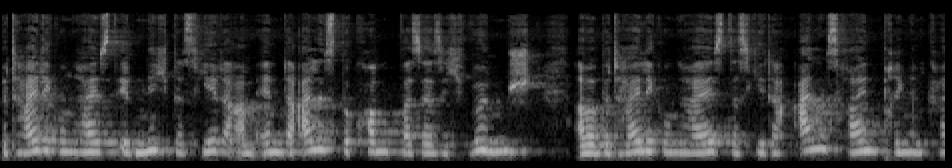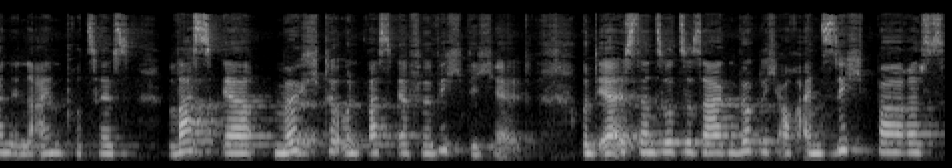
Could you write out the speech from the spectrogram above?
Beteiligung heißt eben nicht, dass jeder am Ende alles bekommt, was er sich wünscht, aber Beteiligung heißt, dass jeder alles reinbringen kann in einen Prozess, was er möchte und was er für wichtig hält. Und er ist dann sozusagen wirklich auch ein sichtbares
